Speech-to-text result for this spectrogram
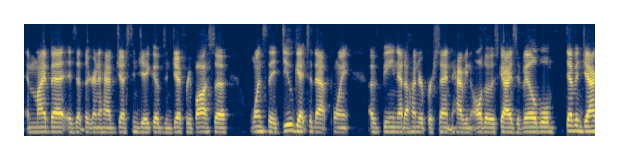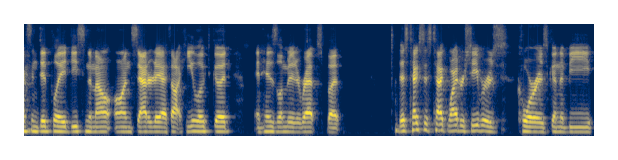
And my bet is that they're going to have Justin Jacobs and Jeffrey Bassa once they do get to that point of being at 100%, having all those guys available. Devin Jackson did play a decent amount on Saturday. I thought he looked good in his limited reps, but this Texas Tech wide receivers core is going to be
